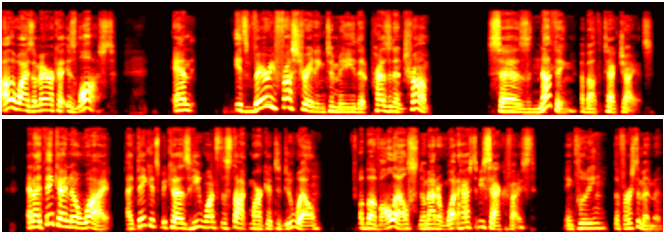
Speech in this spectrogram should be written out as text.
Otherwise, America is lost. And it's very frustrating to me that President Trump says nothing about the tech giants. And I think I know why. I think it's because he wants the stock market to do well above all else, no matter what has to be sacrificed, including the First Amendment.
